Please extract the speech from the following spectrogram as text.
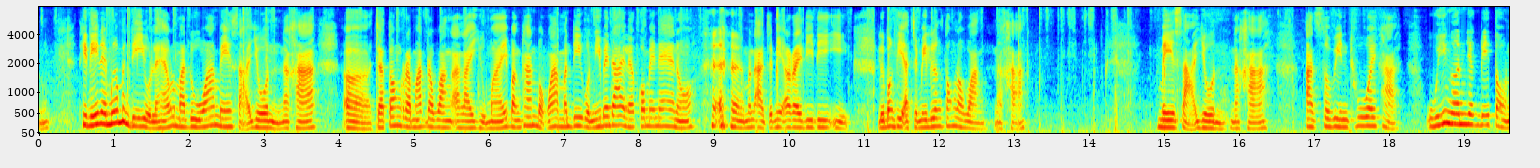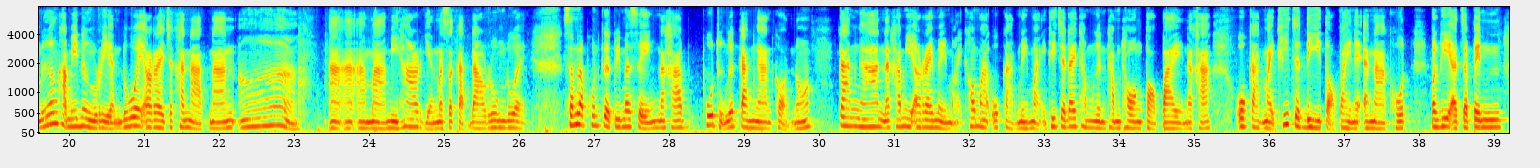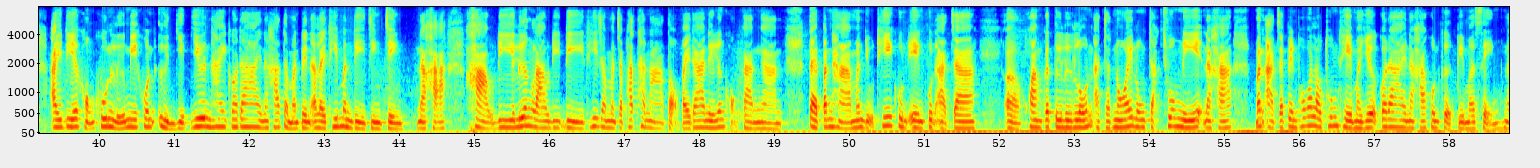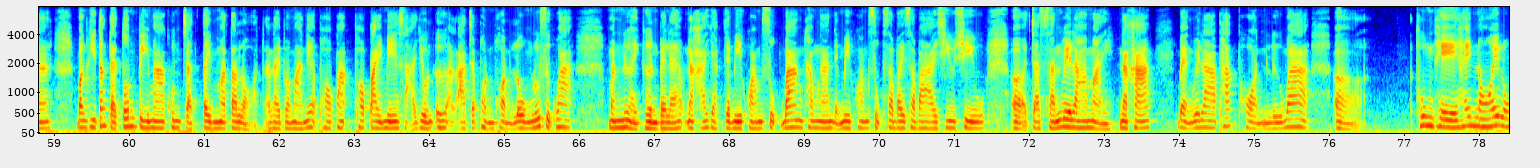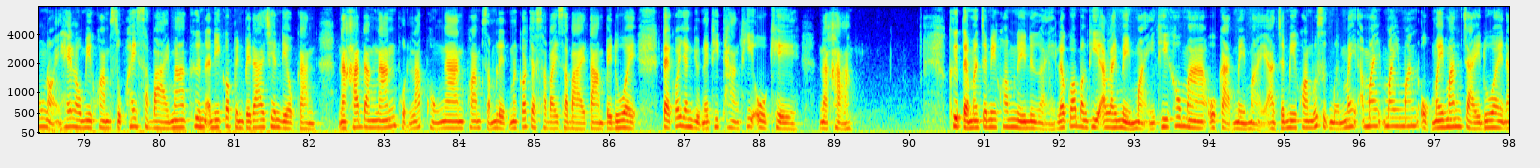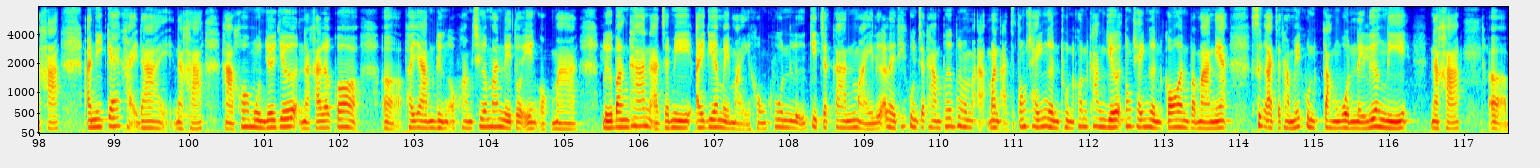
ทีนี้ในเมื่อมันดีอยู่แล้วมาดูว่าเมษายนนะคะเอ่อจะต้องระมัดระวังอะไรอยู่ไหมบางท่านบอกว่ามันดีกว่านี้ไม่ได้แล้วก็ไม่แน่เนาะมันอาจจะมีอะไรดีๆ อีก หรือบางทีอาจจะมีเรื่องต้องระวังนะคะ เมษายนนะคะ อัศวินถ้วยค่ะ อุ้ยเงินยังดีต่อเนื่องค่ะ มีหนึ่งเหรียญด้วยอะไรจะขนาดนั้นอ่าอ่าอ่าอามามีห้าเหรียญมาสกัดดาวรุ่งด้วยสำหรับคนเกิดปีมะเสงนะคะ พูดถึงเรื่องการงานก่อนเนาะการงานนะคะมีอะไรใหม่ ๆ เข้ามาโอกาสใหม่ ๆ ที่จะได้ทำเงินทำทองต่อไปนะคะ โอกาสใหม่ที่จะดีต่อไปในอนาคต บางทีอาจจะเป็นไอเดียของคุณหรือมีคนอื่นหยิบยื่นให้ก็ได้นะคะ แต่มันเป็นอะไรที่มันดีจริง ๆนะคะ ข่าวดีเรื่องราวดี ๆ ที่จะมันจะพัฒนาต่อไปได้ในเรื่องของการงาน แต่ปัญหามันอยู่ที่คุณเองคุณอาจจะความกระตือรือร้นอาจจะน้อยลงจากช่วงนี้นะคะ มันอาจจะเป็นเพราะว่าเราทุ่มเทมาเยอะก็ได้นะคะ คนเกิดปีมะเสงนะบางทีตั้งแต่ต้นปีมาคุณจัดเต็มมาตลอดอะไรประมาณเนี้ยพอพอไปเมษายนเอออาจจะผ่อนผ่อนลงรู้สึกว่ามันเหนื่อยเกินไปแล้วนะคะ อยากจะมีความสุขบ้างทำงานอย่างมีความสุขสบายๆชิลๆจัดสรรเวลาใหม่นะคะ แบ่งเวลาพักผ่อนหรือว่า ทุ่มเทให้น้อยลงหน่อยให้เรามีความสุขให้สบายมากขึ้น อันนี้ก็เป็นไปได้เช่นเดียวกันนะคะ ดังนั้นผลลัพธ์ของงานความสำเร็จมันก็จะสบายๆตามไปด้วย แต่ก็ยังอยู่ในทิศทางที่โอเคนะคะ คือแต่มันจะมีความเหนื่อยๆแล้วก็บางทีอะไรใหม่ ๆ ที่เข้ามาโอกาสใหม่ ๆ อาจจะมีความรู้สึกเหมือนไม่ไม่ไม่มั่นอกไม่มั่นใจด้วยนะคะ อันนี้แก้ไขได้นะคะ หาข้อมูลเยอะๆนะคะ แล้วก็พยายามดึงเอาความเชื่อมั่นในตัวเองออกมา หรือบางท่านอาจจะมีไอเดียใหม่ ๆ ของคุณ หรือกิจการใหม่ หรืออะไรที่คุณจะทำเพิ่มขึ้นมามันอาจจะต้องใช้เงินทุนค่อนข้างเยอะต้องใช้เงินก้อนประมาณนี้ซึ่งอาจจะทำให้คุณกังวลในเรื่องนี้นะคะ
